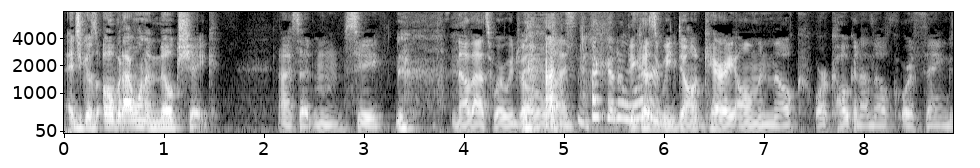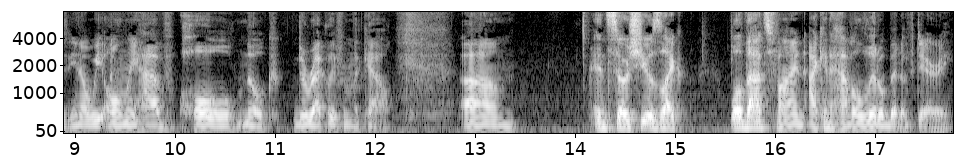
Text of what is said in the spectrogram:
and she goes, oh, but I want a milkshake. And I said, mm, see, now that's where we draw the line That's not gonna because work. we don't carry almond milk or coconut milk or things. You know, we only have whole milk directly from the cow. Um, and so she was like, "Well, that's fine. I can have a little bit of dairy."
